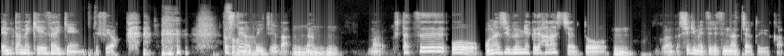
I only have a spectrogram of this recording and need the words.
エンタメ経済圏ですよ。としての VTuber。うん、うん、うん。まあ、二つを同じ文脈で話しちゃうと、うん。こうなんか、支離滅裂になっちゃうというか、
